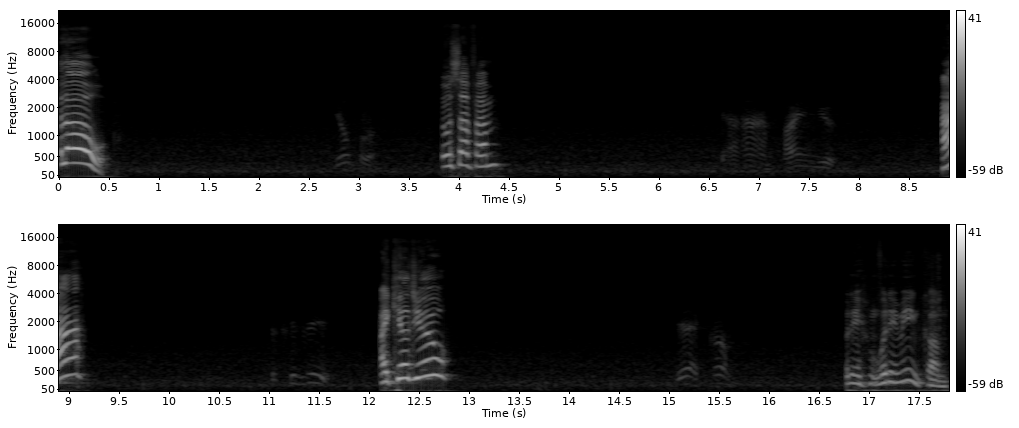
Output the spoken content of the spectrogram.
Hello! Yo, bro. Hey, What's up, fam? Yeah, I'm finding you. Huh? I killed you? Yeah, come. What do you What do you mean, come?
